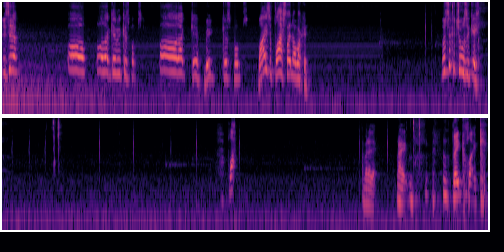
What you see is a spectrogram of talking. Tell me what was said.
Is there? Oh, oh, that gave me goosebumps. Oh, that gave me goosebumps. Why is the flashlight not working? What's the controls again? What? I'm do it. Right. right click.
